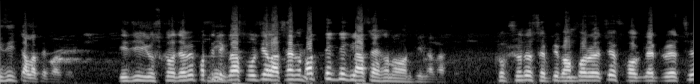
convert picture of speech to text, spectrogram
ইজি চালাতে পারবে। ইজি ইউজ করা যাবে? প্রত্যেকটি গ্লাস অরিজিনাল আছে এখন? প্রত্যেকটি গ্লাস এখন অরিজিনাল আছে। খুব সুন্দর সেফটি বাম্পার রয়েছে ফগ লাইট রয়েছে।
